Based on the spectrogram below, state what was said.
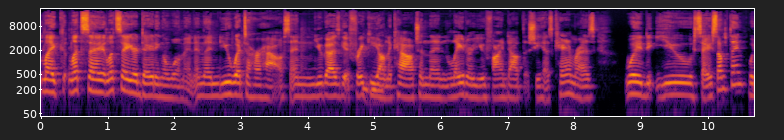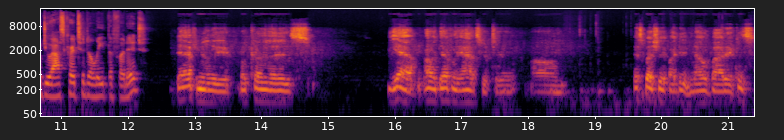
like let's say let's say you're dating a woman and then you went to her house and you guys get freaky Mhm. on the couch and then later you find out that she has cameras would you say something would you ask her to delete the footage Definitely, because yeah, I would definitely ask her to, um, especially if I didn't know about it, cuz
